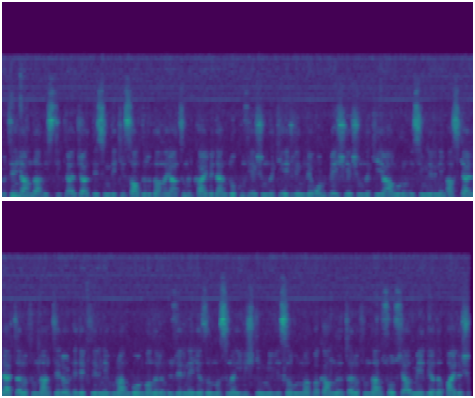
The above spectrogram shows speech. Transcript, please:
Öte yandan İstiklal Caddesi'ndeki saldırıda hayatını kaybeden 9 yaşındaki Ecrin ile 15 yaşındaki Yağmur'un isimlerinin askerler tarafından terör hedeflerini vuran bombaların üzerine yazılmasına ilişkin Milli Savunma Bakanlığı tarafından sosyal medyada paylaşıldı.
